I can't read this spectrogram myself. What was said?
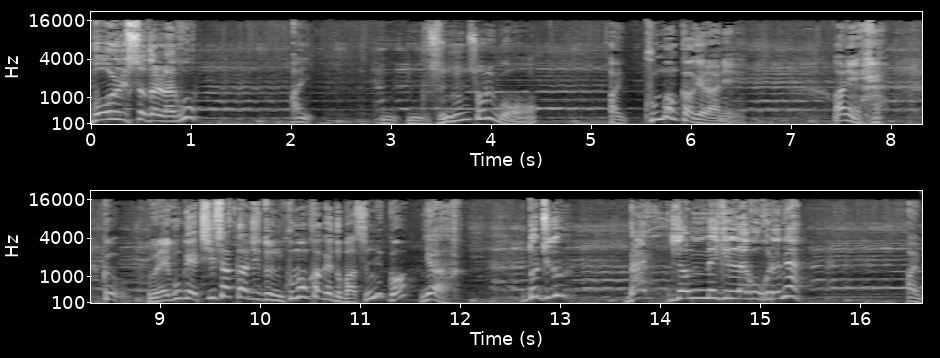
뭘 써달라고? 아니 무- 무슨 소리고? 아니 구멍가게라니. 아니 그 외국에 지사까지 둔 구멍가게도 맞습니까? 야, 너 지금 나 연맥이려고 그러냐? 아니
